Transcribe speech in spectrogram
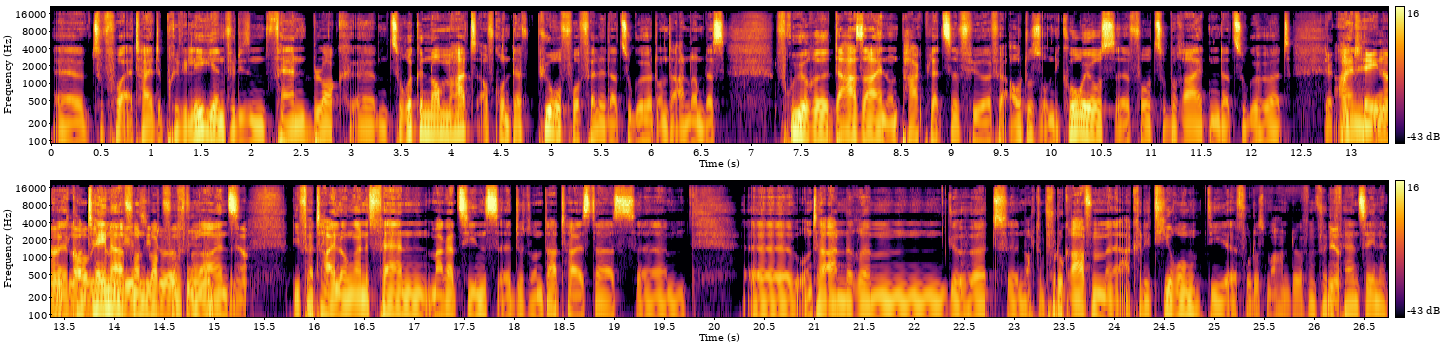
äh, zuvor erteilte Privilegien für diesen Fanblock äh, zurückgenommen hat. Aufgrund der Pyro-Vorfälle dazu gehört unter anderem das frühere Dasein und Parkplätze für, für Autos, um die Choreos äh, vorzubereiten. Dazu gehört der Container, ein äh, Container ich, von Block 501. Ja die Verteilung eines Fanmagazins, äh, Dit und Dat heißt das. Ähm, Äh, unter anderem gehört äh, noch dem Fotografen äh, Akkreditierung, die äh, Fotos machen dürfen für die ja. Fanszene.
